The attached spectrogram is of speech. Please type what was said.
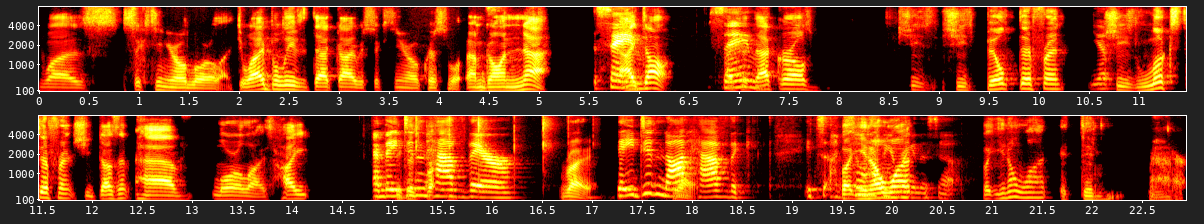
was 16 year old Lorelai? Do I believe that that guy was 16 year old Crystal?" I'm going, "Nah, Same. I don't." I Same. said, that girl's she's she's built different. Yep. She looks different. She doesn't have Lorelai's height. and they because- didn't but- have their. Right. They did not Right. have the. It's. I'm But so you know happy what? bringing This up. But you know what? It didn't matter.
